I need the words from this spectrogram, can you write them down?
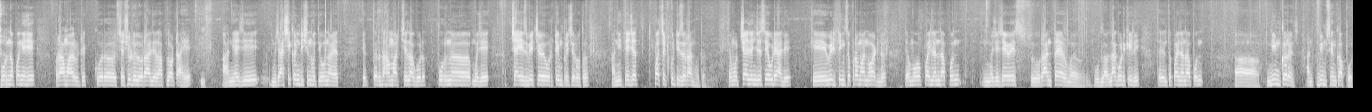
पूर्णपणे हे राम आयुर्वेदिकवरच्या शेड्यूलवर आलेला हा प्लॉट आहे. आणि ह्याची म्हणजे अशी कंडिशन होती उन्हाळ्यात एकतर दहा मार्चची लागवड पूर्ण म्हणजे चाळीस बेचाळीसवर टेम्परेचर होतं. आणि त्याच्यात पाचट कुटीचं रान होतं. त्यामुळे चॅलेंजेस एवढे आले की वेल्टिंगचं प्रमाण वाढलं. त्यामुळं पहिल्यांदा आपण म्हणजे ज्यावेळेस रान तयार ला- लागवड केली त्याच्यानंतर पहिल्यांदा आपण निमकरंज आणि भीमसेन कापूर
